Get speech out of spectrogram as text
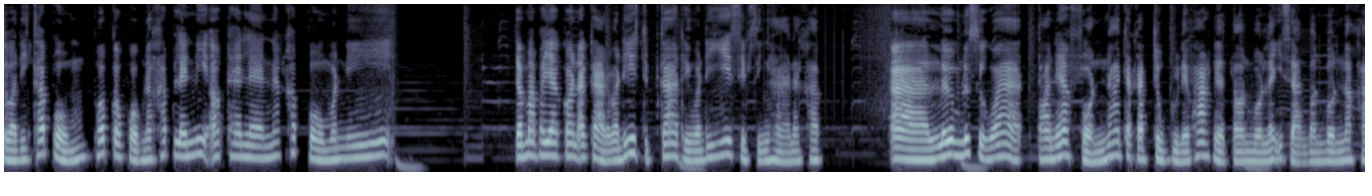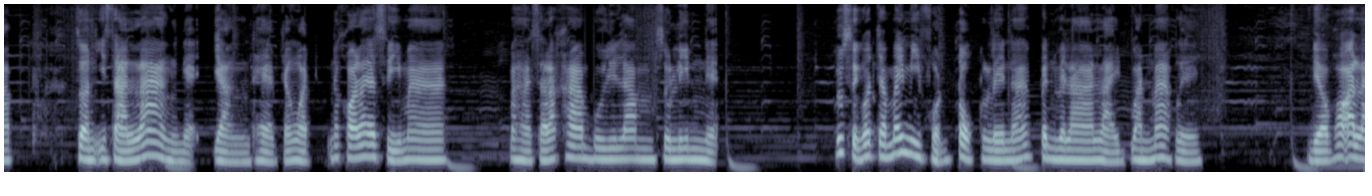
สวัสดีครับผม พบกับผมนะครับ Lenny of Thailand นะครับผมวันนี้ จะมาพยากรณ์อากาศวันที่ 19 ถึงวันที่ 20 สิงหานะครับ อ่าเริ่มรู้สึกว่าตอนนี้ฝนน่าจะกระจุกอยู่ในภาคเหนือตอนบนและอีสานตอนบนนะครับ ส่วนอีสานล่างเนี่ยอย่างแถบจังหวัดนครราชสีมา มหาสารคามบุรีรัมย์สุรินทร์เนี่ยรู้สึกว่าจะไม่มีฝนตกเลยนะ เป็นเวลาหลายวันมากเลย เดี๋ยวเพราะอะไร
